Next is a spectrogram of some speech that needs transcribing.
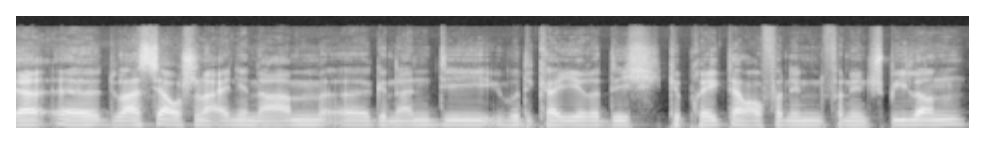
Ja, äh, du hast ja auch schon einige Namen äh, genannt, die über die Karriere dich geprägt haben, auch von den, von den Spielern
